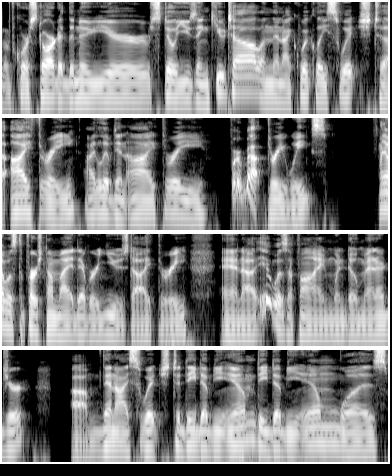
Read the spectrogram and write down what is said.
of course, started the new year still using Qtile, and then I quickly switched to i3. I lived in i3 for about three weeks. That was the first time I had ever used i3, and uh, it was a fine window manager. Um, then I switched to DWM. DWM was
